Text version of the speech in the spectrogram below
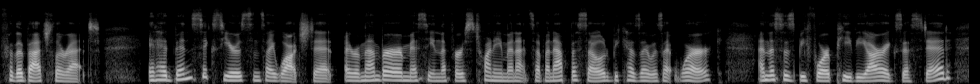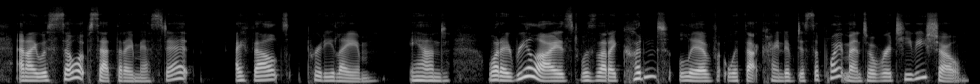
for The Bachelorette. It had been six years since I watched it. I remember missing the first 20 minutes of an episode because I was at work, and this is before PVR existed, and I was so upset that I missed it. I felt pretty lame. And what I realized was that I couldn't live with that kind of disappointment over a TV show.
